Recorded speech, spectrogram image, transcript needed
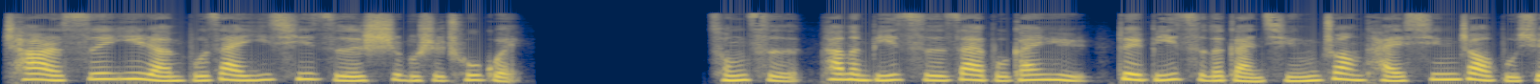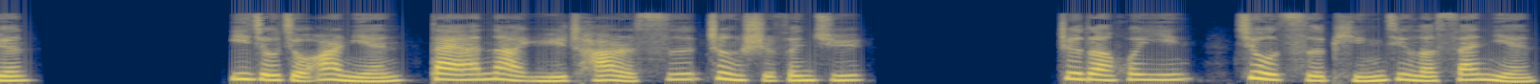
查尔斯依然不在意妻子是不是出轨。从此，他们彼此再不干预，对彼此的感情状态心照不宣。一九九二年，戴安娜与查尔斯正式分居，这段婚姻就此平静了三年。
